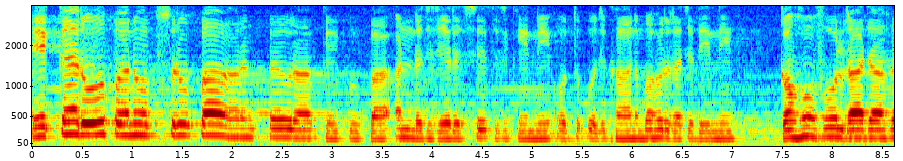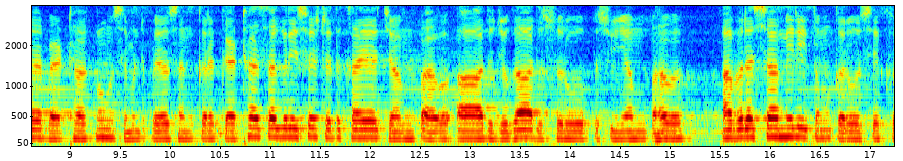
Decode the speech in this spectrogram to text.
ਏਕੈ ਰੂਪ ਅਨੂਪ ਸਰੂਪਾ ਰੰਗ ਪਿਉ ਰਾਵ ਕੇ ਪੂਪਾ ਅੰਡਜ ਜੇ ਰਚ ਸੇਤ ਜਕੀਨੀ ਉਤ ਭੁਜ ਖਾਨ ਬਹੁਰ ਰਚ ਦੀਨੀ। ਕਹੂੰ ਫੂਲ ਰਾਜਾ ਹੋਵੇ ਬੈਠਾ, ਕਹੂੰ ਸਿਮਟ ਪਿਓ ਸ਼ੰਕਰ ਕੈਠਾ, ਸਗਰੀ ਸ੍ਰਿਸ਼ਟ ਦਿਖਾਏ ਭਵ, ਆਦ ਜੁਗਾਦ ਸਰੂਪ ਸੁਯੰ ਭਵ। ਅਬ ਰਸਾ ਮੇਰੀ ਤੁਮ ਕਰੋ ਸਿਖ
